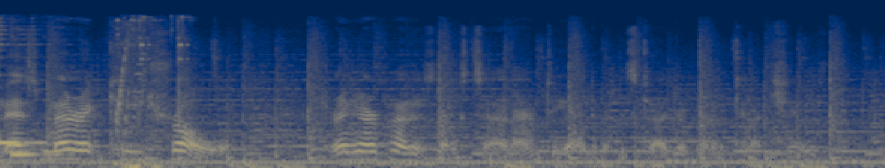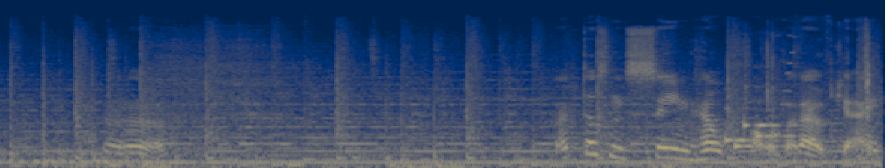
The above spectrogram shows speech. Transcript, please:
Mesmeric control. During your opponent's next turn, after you end up discard your opponent that doesn't seem helpful, but okay.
